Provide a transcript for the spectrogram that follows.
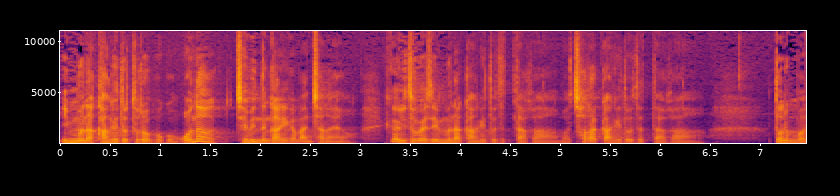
인문학 강의도 들어보고 워낙 재밌는 강의가 많잖아요. 그러니까 유튜브에서 인문학 강의도 듣다가 뭐 철학 강의도 듣다가 또는 뭐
